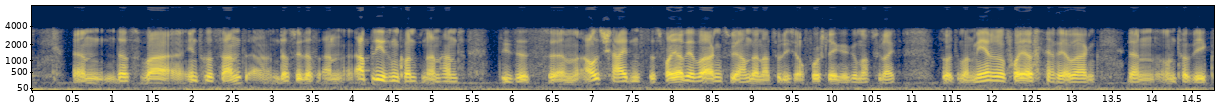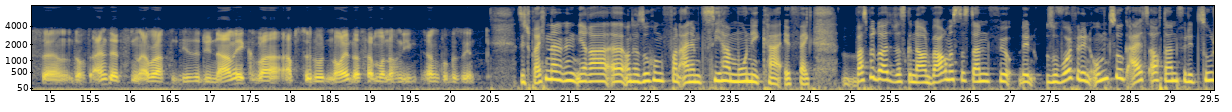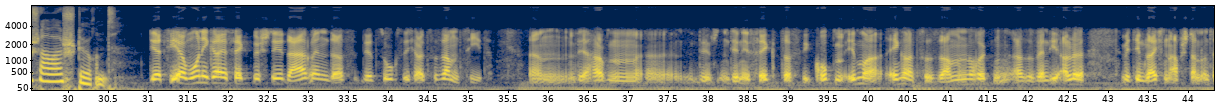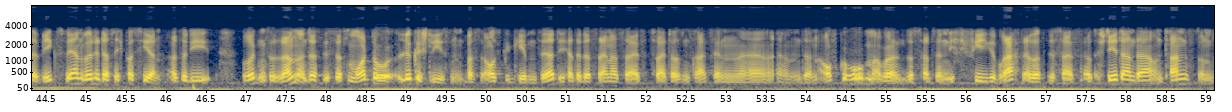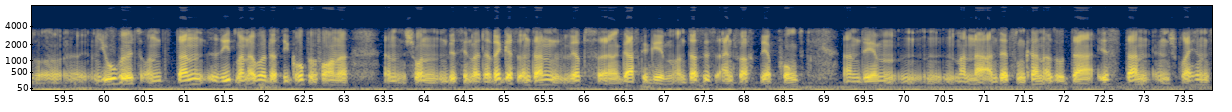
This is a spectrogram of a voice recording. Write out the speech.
ähm, das war interessant, äh, dass wir das an, ablesen konnten anhand dieses ähm, Ausscheidens des Feuerwehrwagens. Wir haben dann natürlich auch Vorschläge gemacht, vielleicht sollte man mehrere Feuerwehrwagen dann unterwegs äh, dort einsetzen. Aber diese Dynamik war absolut neu, das haben wir noch nie irgendwo gesehen. Sie sprechen dann in Ihrer äh, Untersuchung von einem Ziehharmonika-Effekt. Was bedeutet das genau und warum ist das dann für den, sowohl für den Umzug als auch dann für die Zuschauer störend? Der Ziehharmonika-Effekt besteht darin, dass der Zug sich halt zusammenzieht. Ähm, wir haben äh, den Effekt, dass die Gruppen immer enger zusammenrücken. Also wenn die alle mit dem gleichen Abstand unterwegs wären, würde das nicht passieren. Also die rücken zusammen und das ist das Motto Lücke schließen, was ausgegeben wird. Ich hatte das seinerzeit 2013 äh, ähm, dann aufgehoben, aber das hatte nicht viel gebracht. Also das heißt, steht dann da und tanzt und äh, jubelt und dann sieht man aber, dass die Gruppe vorne ähm, schon ein bisschen weiter weg ist und dann wird äh, Gas gegeben. Und das ist einfach der Punkt, an dem man da ansetzen kann. Also da ist dann entsprechend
